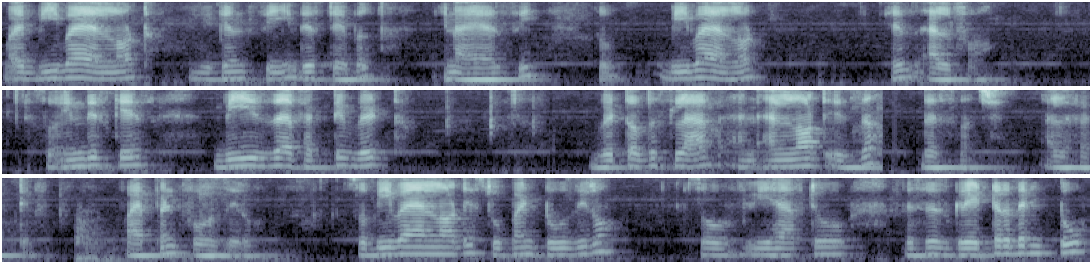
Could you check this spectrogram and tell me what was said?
by b by l naught. You can see this table in IRC so b by l naught is alpha. So in this case b is the effective width width of the slab and l naught is the this much l effective 5.40 so b by l naught is 2.20 so we have to this is greater than 2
